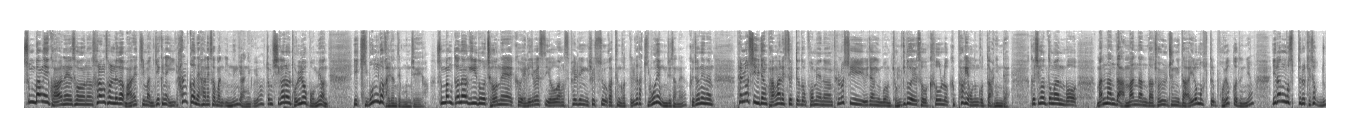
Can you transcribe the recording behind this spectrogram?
순방에 관해서는 설왕설래가 많았지만 이게 그냥 이 한 건에 한해 서만 있는 게 아니고요. 좀 시간을 돌려보면 이 기본과 관련된 문제예요. 순방 떠나기도 전에 그 엘리자베스 여왕 스펠링 실수 같은 것들 이거 다 기본의 문제잖아요. 그 전에는 펠로시 의장 방한했을 때도 보면은 펠로시 의장이 뭐 경기도에서 서울로 급하게 오는 것도 아닌데 그 시간 동안 뭐 만난다 안 만난다 조율 중이다 이런 모습들 보였거든요. 이런 모습들을 계속 누,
